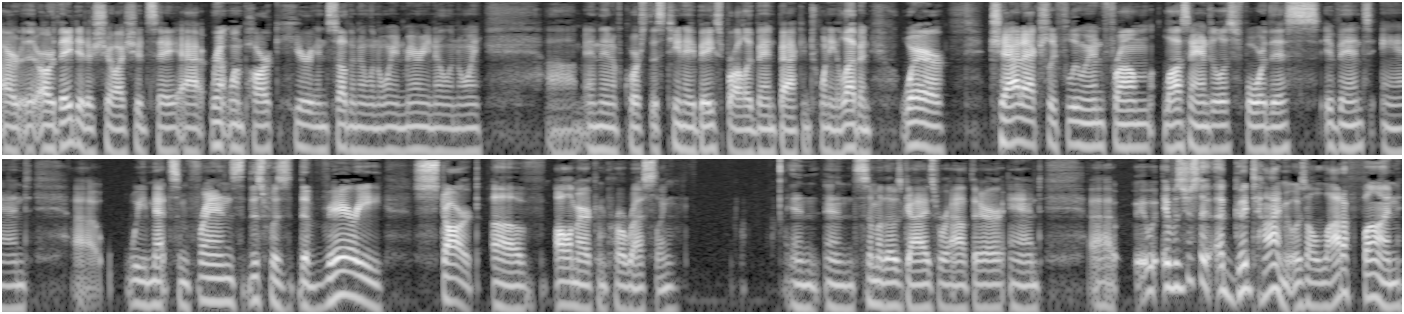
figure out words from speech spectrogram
or or they did a show, I should say, at Rent One Park here in Southern Illinois, in Marion, Illinois. Um, and then, of course, this TNA Base Brawl event back in 2011, where Chad actually flew in from Los Angeles for this event, and uh, we met some friends. This was the very start of All American Pro Wrestling and and some of those guys were out there, and uh, it, it was just a, a, good time. It was a lot of fun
